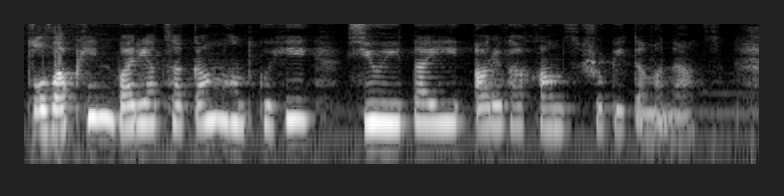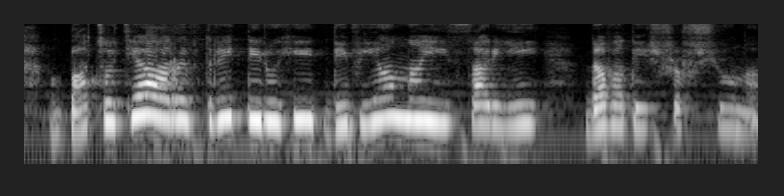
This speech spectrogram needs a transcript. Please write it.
Ծովափին բարյացակամ հնդկուհի Սյուիտայի արևախանձ շփիտը մնաց։ Բացօթյա արևտրի տիրուհի Դիվյանայի Սարիի դավադիր շրշյունը,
